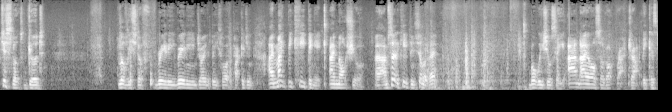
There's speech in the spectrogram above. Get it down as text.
Just looks good. Lovely stuff. Really, really enjoy the Beast Wars packaging. I might be keeping it. I'm not sure. Uh, I'm certainly keeping some of it but we shall see. And I also got Rattrap because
